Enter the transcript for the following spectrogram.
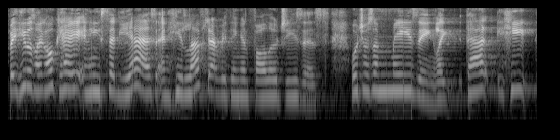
But he was like, Okay. And he said yes. And he left everything and followed Jesus, which was amazing. Like that, he,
